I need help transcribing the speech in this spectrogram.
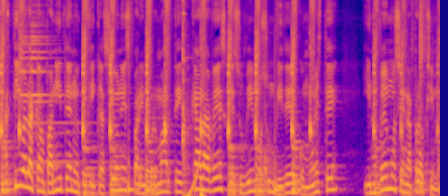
activa la campanita de notificaciones para informarte cada vez que subimos un video como este y nos vemos en la próxima.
